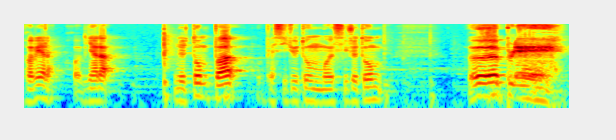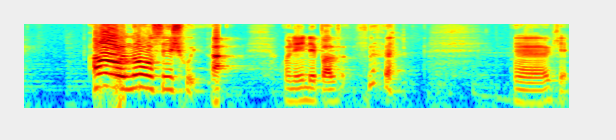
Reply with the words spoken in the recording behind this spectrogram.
reviens là. Reviens là. Ne tombe pas. Ben, si tu tombes, moi aussi je tombe. Hop. Oh non, c'est échoué. Ah, on est une épave. euh, ok.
